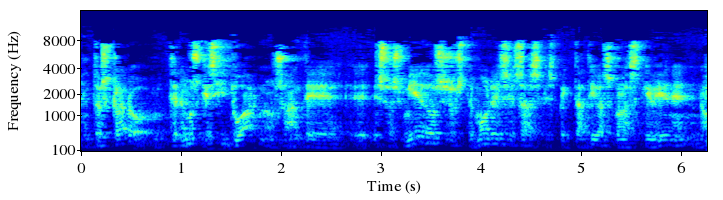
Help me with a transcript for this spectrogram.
Entonces, claro, tenemos que situarnos ante eh, esos miedos, esos temores, esas expectativas con las que vienen, ¿no?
